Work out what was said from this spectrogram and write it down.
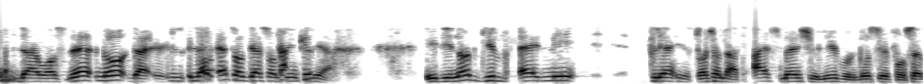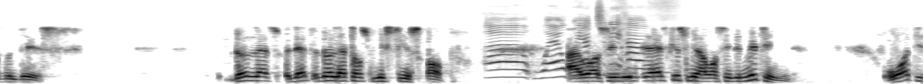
There was there, no. That, let, let us get something clear. He did not give any clear instruction that Icemen should leave on those for seven days. Don't let, let don't let us mix things up. Uh, well, I was in actually the have- excuse me. I was in the meeting. What he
